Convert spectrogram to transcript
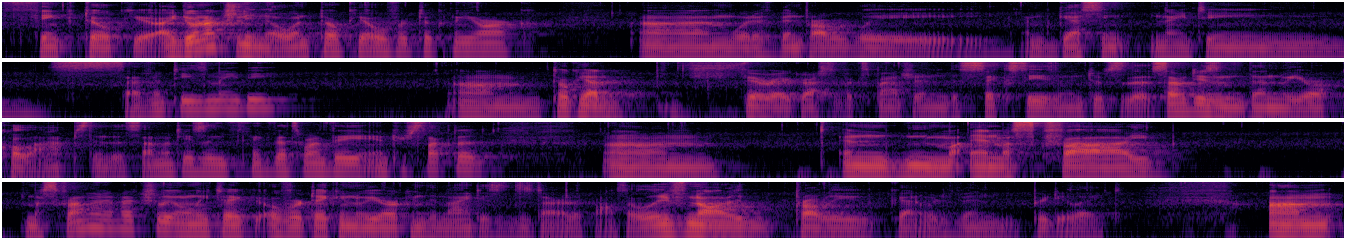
think Tokyo. I don't actually know when Tokyo overtook New York. Um, would have been probably, I'm guessing, 1970s maybe. Um, Tokyo had very aggressive expansion in the 60s and into the 70s, and then New York collapsed in the 70s. I think that's when they intersected. Um, and and Moskva, Moskva might have actually only take overtaken New York in the 90s. It's entirely possible. If not, it probably again would have been pretty late. Um,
